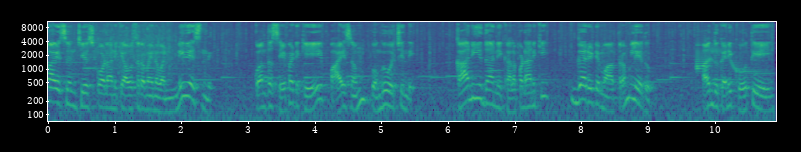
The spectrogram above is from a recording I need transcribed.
పాయసం చేసుకోవడానికి అవసరమైనవన్నీ వేసింది. కొంతసేపటికి పాయసం పొంగు వచ్చింది. కానీ దాన్ని కలపడానికి గరిటె మాత్రం లేదు. అందుకని కోతి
